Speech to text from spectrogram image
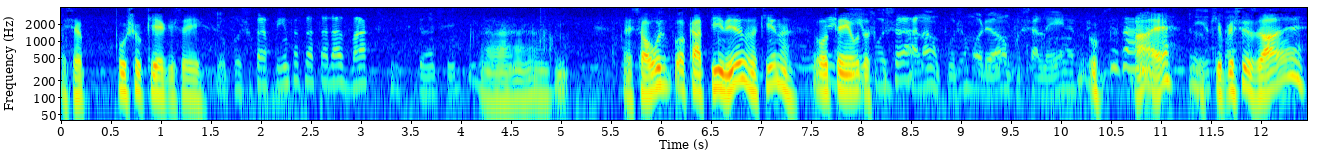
Aí você puxa o que com isso aí? Eu puxo o capim pra tratar das vacas, esse gancho aí. Ah, mas só usa o capim mesmo aqui, né? Ou tem Sim, outras Puxa, ah, não, puxa molhão, puxa lenha, o que precisar. Ah, é? Isso, o que é. precisar é.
